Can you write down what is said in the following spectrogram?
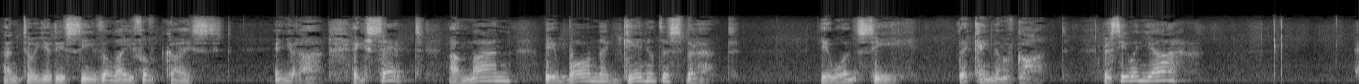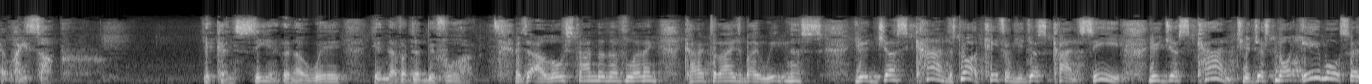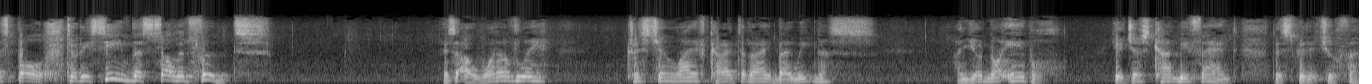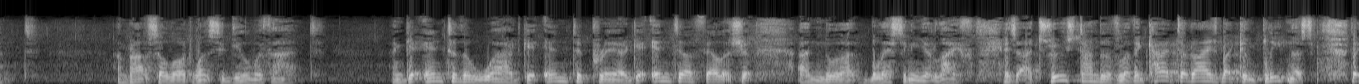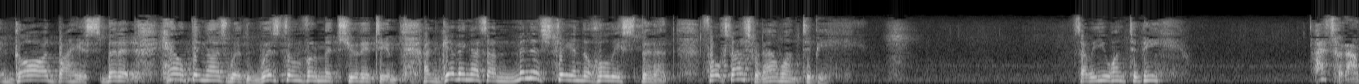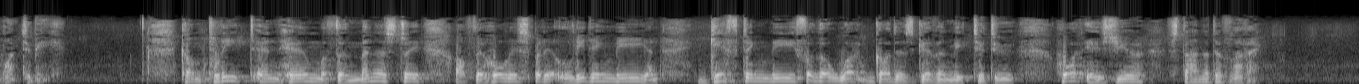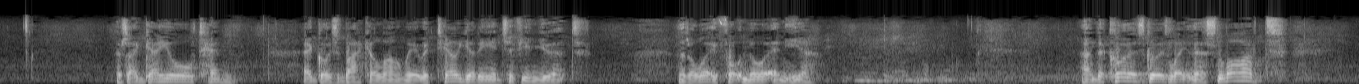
until you receive the life of Christ in your heart. Except a man be born again of the Spirit, you won't see the kingdom of God. But see, when you are, it lights up. You can see it in a way you never did before. Is it a low standard of living characterized by weakness? You just can't. It's not a case of you just can't see. You just can't. You're just not able, says Paul, to receive the solid food. Is it a worldly Christian life characterized by weakness? And you're not able. You just can't be fed the spiritual food. And perhaps the Lord wants to deal with that and get into the Word, get into prayer, get into a fellowship, and know that blessing in your life. Is it a true standard of living, characterized by completeness? That God, by His Spirit, helping us with wisdom for maturity and giving us a ministry in the Holy Spirit. Folks, that's what I want to be. Is that what you want to be? That's what I want to be complete in Him with the ministry of the Holy Spirit leading me and gifting me for the work God has given me to do. What is your standard of living? There's a gay old hymn. It goes back a long way. It would tell your age if you knew it. There's a lot of folk know it in here. And the chorus goes like this Lord,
